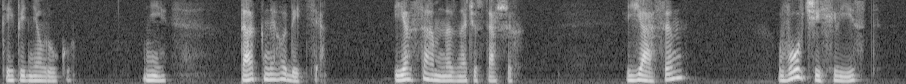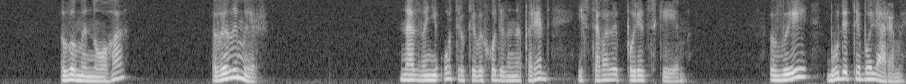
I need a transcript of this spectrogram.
Кий підняв руку. Ні, так не годиться. Я сам назначу старших. Ясен, вовчий хвіст, ломенога, Велимир. Названі отруки виходили наперед і ставали поряд з Києм. Ви будете болярами.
